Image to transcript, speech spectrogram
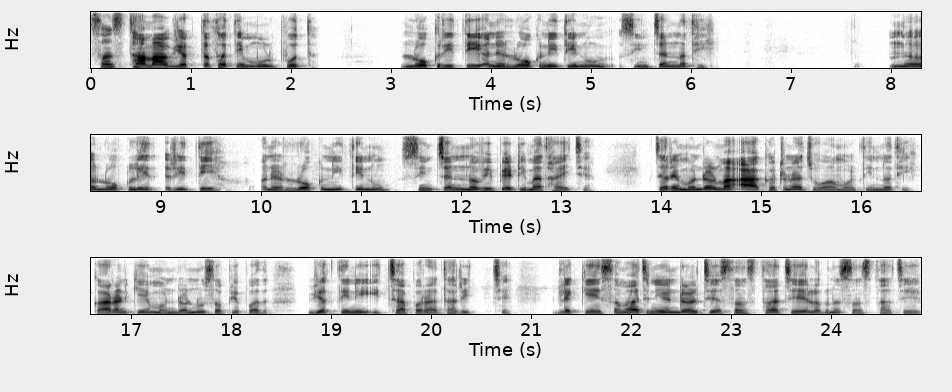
સંસ્થામાં વ્યક્ત થતી મૂળભૂત લોકરીતિ અને લોકનીતિનું સિંચન નથી. લોક રીતિ અને લોકનીતિનું સિંચન નવી પેઢીમાં થાય છે. જ્યારે મંડળમાં આ ઘટના જોવા મળતી નથી, કારણ કે મંડળનું સભ્યપદ વ્યક્તિની ઈચ્છા પર આધારિત છે. એટલે કે સમાજની અંદર જે સંસ્થા છે, લગ્ન સંસ્થા છે,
